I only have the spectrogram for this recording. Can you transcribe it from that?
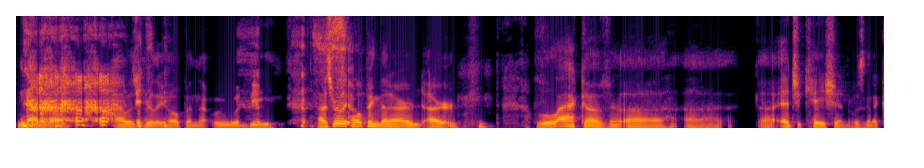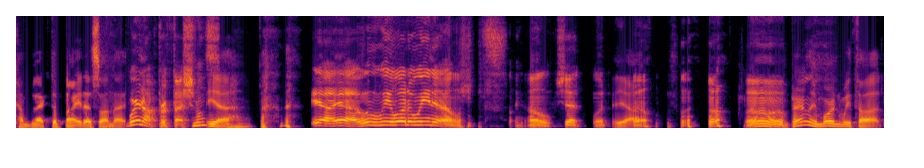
not at all. I was really hoping that we would be. I was really hoping that our our lack of uh, uh, uh, education was going to come back to bite us on that. We're not professionals. Yeah, yeah, yeah. We, we- what do we know? Like, oh shit. What? Yeah. well, oh, apparently more than we thought,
